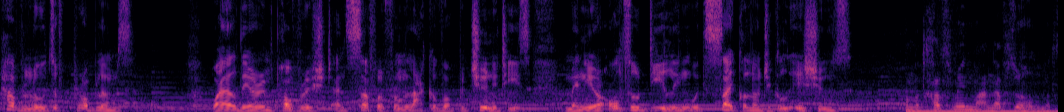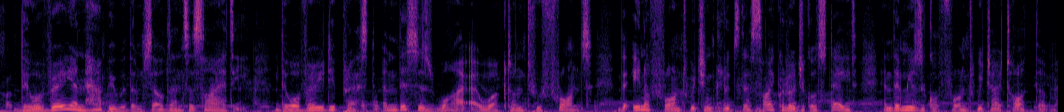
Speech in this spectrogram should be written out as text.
have loads of problems. While they are impoverished and suffer from lack of opportunities, many are also dealing with psychological issues. They were very unhappy with themselves and society. They were very depressed, and this is why I worked on two fronts the inner front, which includes their psychological state, and the musical front, which I taught them.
